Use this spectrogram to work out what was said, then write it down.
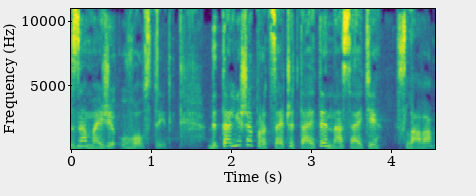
за межі Уолл-стріт. Детальніше про це читайте на сайті Слава.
